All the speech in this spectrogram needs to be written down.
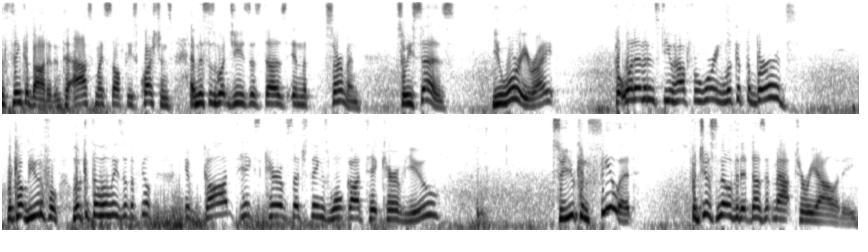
to think about it and to ask myself these questions. And this is what Jesus does in the sermon. So he says, You worry, right? But what evidence do you have for worrying? Look at the birds. Look how beautiful. Look at the lilies of the field. If God takes care of such things, won't God take care of you? So you can feel it, but just know that it doesn't map to reality.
